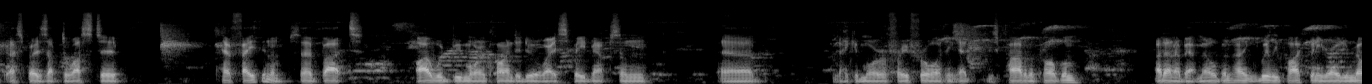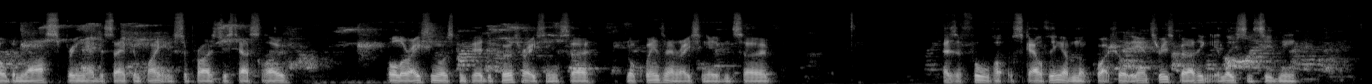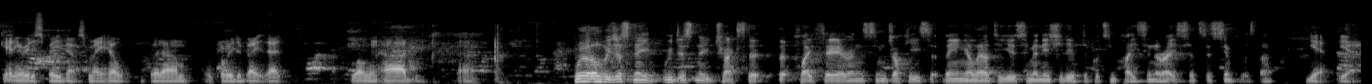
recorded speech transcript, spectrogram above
I suppose it's up to us to have faith in them. So, but I would be more inclined to do away speed maps and uh, make it more of a free for all. I think that is part of the problem. I don't know about Melbourne. I think Willie Pike, when he rode in Melbourne last spring, had the same complaint. He was surprised just how slow all the racing was compared to Perth racing. So or Queensland racing even. So as a full scale thing, I'm not quite sure what the answer is, but I think at least in Sydney, getting rid of speed maps may help. But um, we'll probably debate that long and hard. Uh, well, we just need we just need tracks that, that play fair and some jockeys being allowed to use some initiative to put some pace in the race. It's as simple as that. Yeah, yeah,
